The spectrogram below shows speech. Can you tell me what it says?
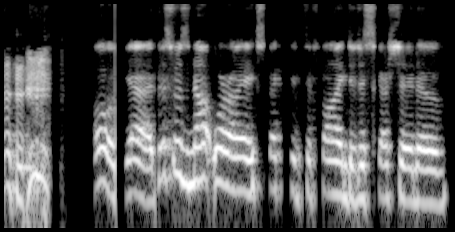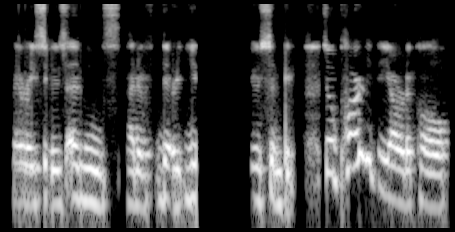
oh yeah, this was not where I expected to find a discussion of Mary Sue's and kind of their some. So part of the article,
